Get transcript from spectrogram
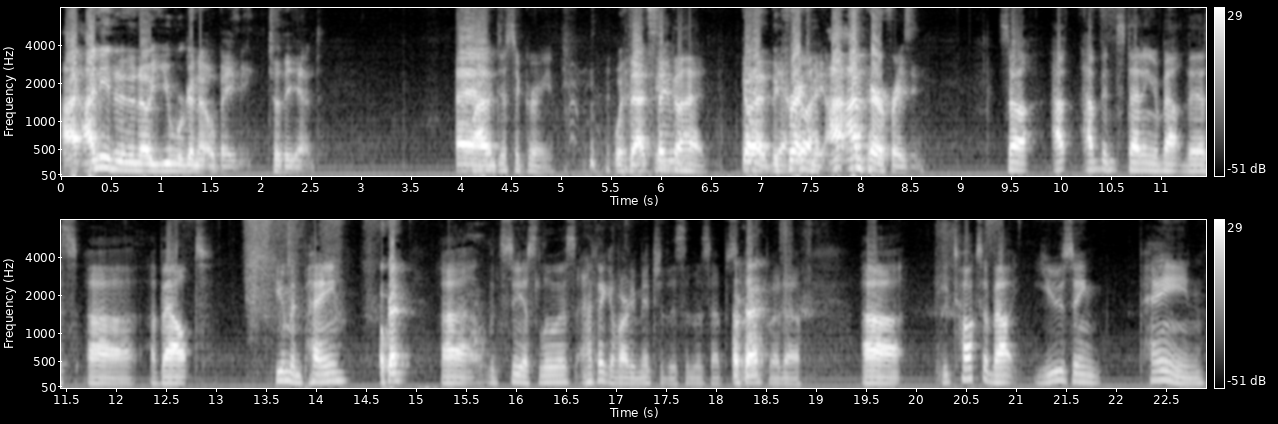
I, I needed to know you were going to obey me to the end." I And disagree. with that statement, Go ahead. Go ahead. Yeah, correct me. ahead. I, I'm paraphrasing. So I, I've been studying about this uh, about human pain. Okay. uh, with C.S. Lewis. And I think I've already mentioned this in this episode. Okay. But uh, uh, he talks about using pain.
